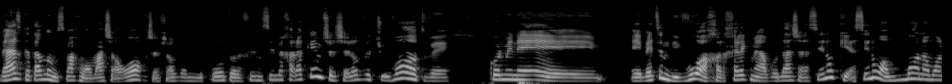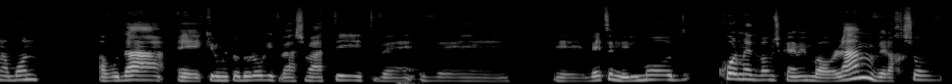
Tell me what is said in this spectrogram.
ואז כתבנו מסמך ממש ארוך שאפשר גם לקרוא אותו לפי נושאים בחלקים של שאלות ותשובות וכל מיני אה, בעצם דיווח על חלק מהעבודה שעשינו כי עשינו המון המון המון עבודה כאילו מתודולוגית והשוואתית ובעצם ללמוד כל מיני דברים שקיימים בעולם ולחשוב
